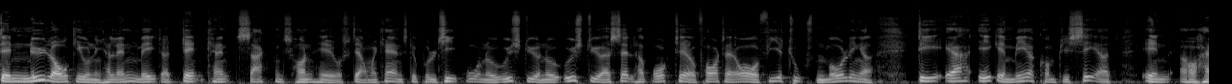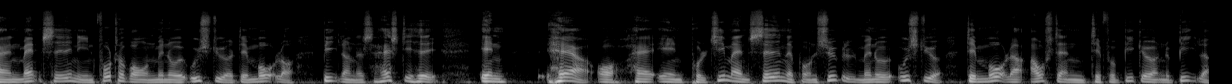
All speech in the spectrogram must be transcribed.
Den nye lovgivning, halvanden meter, den kan sagtens håndhæves. Det amerikanske politi bruger noget udstyr. Noget udstyr, jeg selv har brugt til at foretage over 4.000 målinger. Det er ikke mere kompliceret end at have en mand siddende i en fotovogn med noget udstyr, det måler bilernes hastighed, end her at have en politimand siddende på en cykel med noget udstyr, det måler afstanden til forbigørende biler,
